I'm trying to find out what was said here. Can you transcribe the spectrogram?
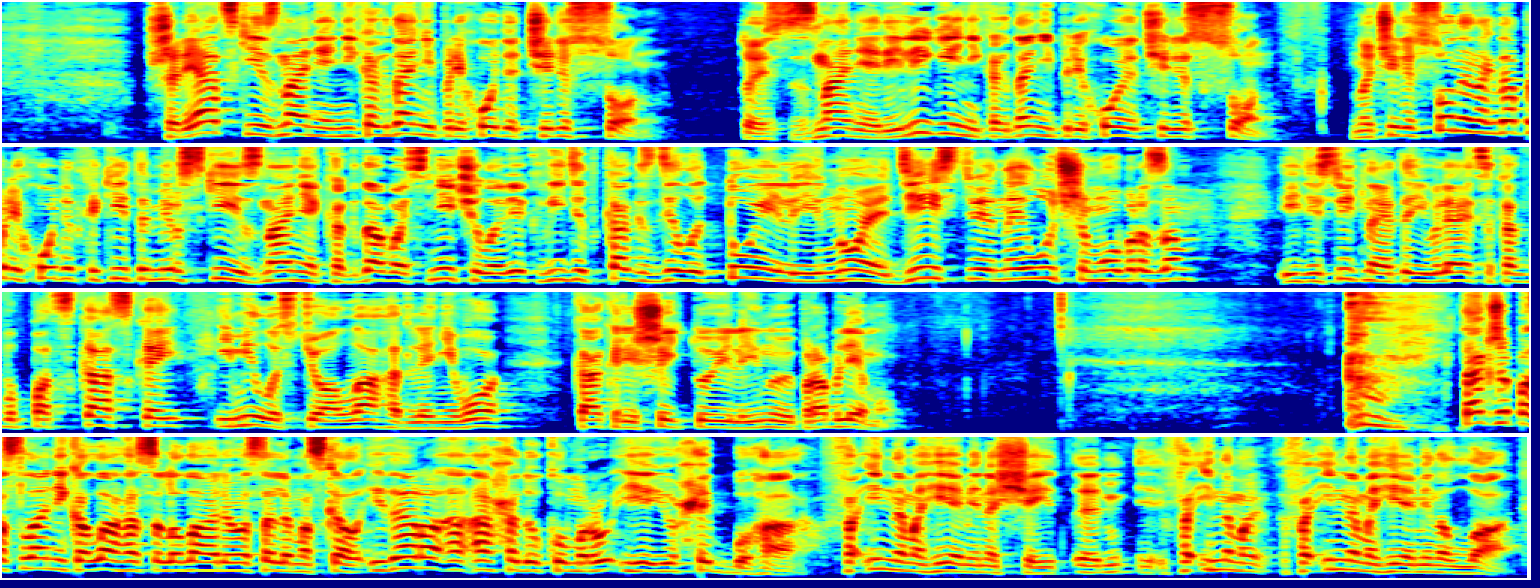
Шариатские знания никогда не приходят через сон. То есть знания религии никогда не переходят через сон. Но через сон иногда приходят какие-то мирские знания, когда во сне человек видит, как сделать то или иное действие наилучшим образом. И действительно это является как бы подсказкой и милостью Аллаха для него, как решить ту или иную проблему. Также посланник Аллаха, саллаллаху алейхи вассаляма, сказал, «Ида раа ахадукум ру'я юхиббуха, фаиннама хия мин Аллах».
